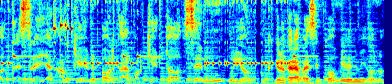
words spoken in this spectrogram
otra estrella. Aunque no importa porque todo se murió. Aunque creo que ahora aparecen como mil enemigos, ¿no?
